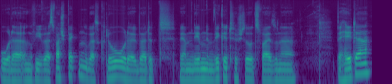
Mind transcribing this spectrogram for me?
oder irgendwie über das Waschbecken, über das Klo oder über das, wir haben neben dem Wickeltisch so zwei so eine Behälter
